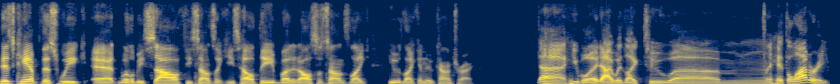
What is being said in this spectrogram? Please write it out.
his camp this week at Willoughby South. He sounds like he's healthy, but it also sounds like he would like a new contract. Uh, he would. I would like to um, hit the lottery.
